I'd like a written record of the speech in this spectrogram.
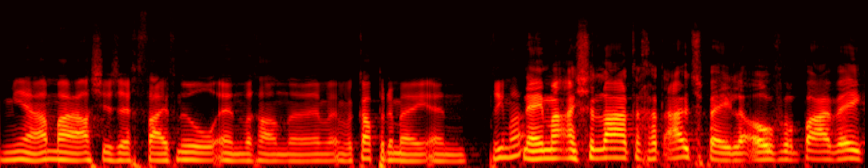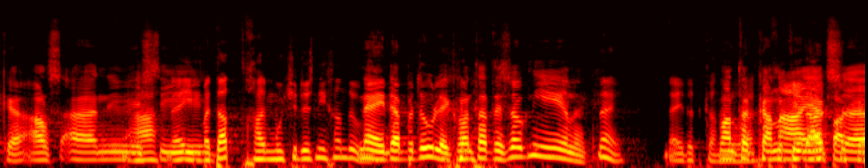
ja, maar als je zegt 5-0 en we gaan, en we kappen ermee en prima. Nee, maar als je later gaat uitspelen over een paar weken, als eh, nu Ja, is die... nee, maar dat ga, moet je dus niet gaan doen. Nee, dat bedoel ik, want dat is ook niet eerlijk. nee, nee, dat kan Want dan kan Ajax eh,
